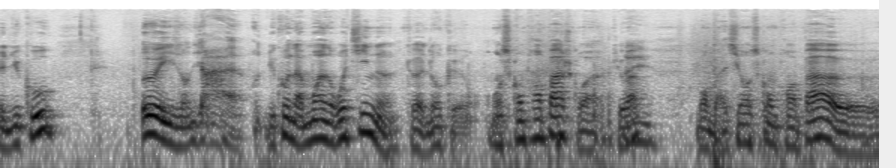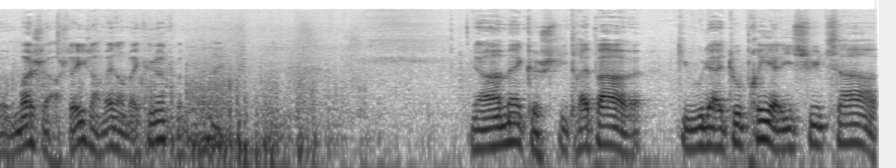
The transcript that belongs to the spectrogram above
Mais du coup, eux, ils ont dit, ah, du coup, on a moins de routine, donc euh, on se comprend pas, je crois, tu vois. Bon, bah, si on se comprend pas, euh, moi, je, je dis, je la remets dans ma culotte, Il y a un mec que je ne citerai pas, euh, qui voulait à tout prix, à l'issue de ça,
